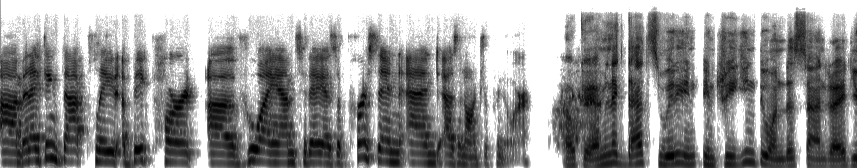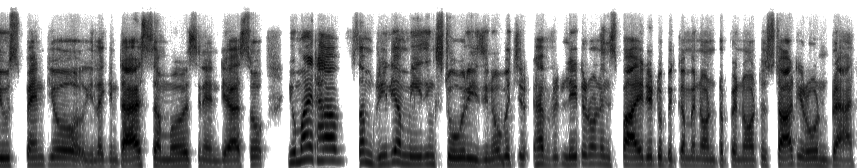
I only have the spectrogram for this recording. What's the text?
um, and I think that played a big part of who I am today as a person and as an entrepreneur. Okay, I mean, like that's very in- intriguing to understand, right? You spent your like entire summers in India, so you might have some really amazing stories, you know, which have later on inspired you to become an entrepreneur to start your own brand.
